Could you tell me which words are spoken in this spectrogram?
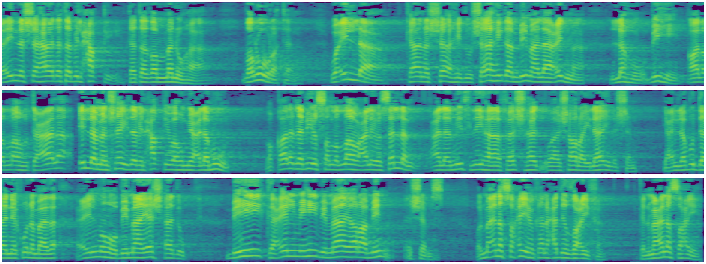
فإن الشهادة بالحق تتضمنها ضرورة وإلا كان الشاهد شاهدا بما لا علم له به. قال الله تعالى إلا من شهد بالحق وهم يعلمون. وقال النبي صلى الله عليه وسلم على مثلها فاشهد وأشار إلى إلى الشمس. يعني لابد أن يكون ماذا؟ علمه بما يشهد. به كعلمه بما يرى من الشمس. والمعنى الصحيح كان حديث ضعيفا. كان معنى صحيح.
